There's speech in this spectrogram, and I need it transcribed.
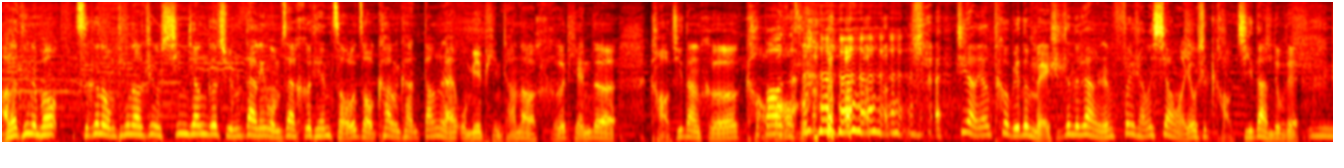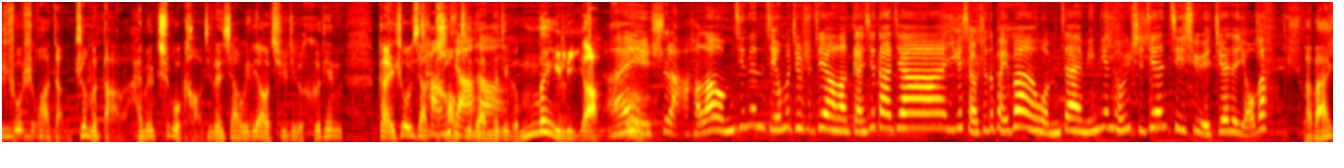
好了，听众朋友，此刻呢，我们听到这首新疆歌曲呢，带领我们在和田走了走，看了看，当然，我们也品尝到了和田的烤鸡蛋和烤包包子。哎，这两样特别的美食，真的让人非常的向往。又是烤鸡蛋，对不对？嗯说实话，长这么大了，还没有吃过烤鸡蛋，下回一定要去这个和田感受一下烤鸡蛋的这个魅力啊！哎，嗯是了，好了，我们今天的节目就是这样了，感谢大家一个小时的陪伴，我们在明天同一时间继续接着游吧，拜拜。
